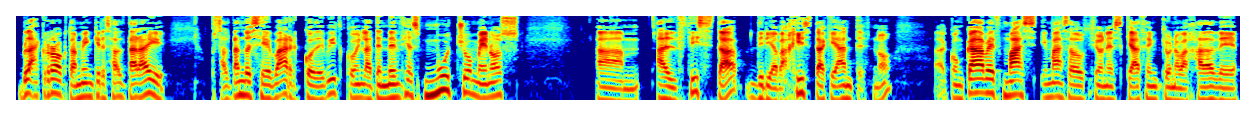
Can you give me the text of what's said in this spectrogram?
BlackRock también quiere saltar ahí, saltando ese barco de Bitcoin, la tendencia es mucho menos alcista, diría bajista que antes, ¿no? Ah, con cada vez más y más adopciones que hacen que una bajada de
